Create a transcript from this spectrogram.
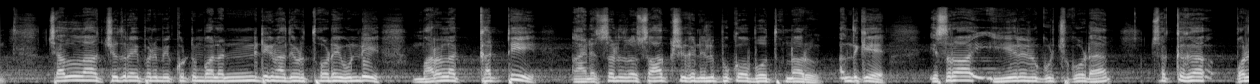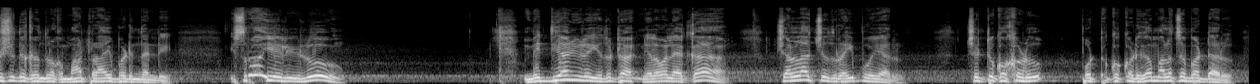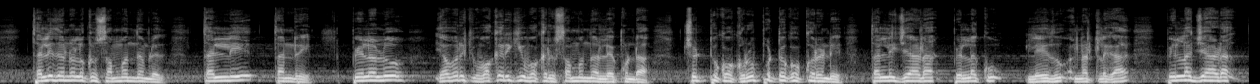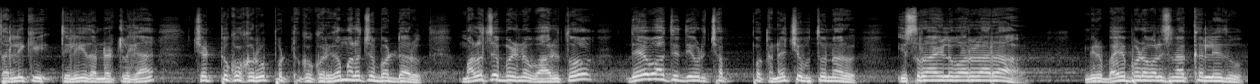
చల్లా చెదురైపోయిన మీ కుటుంబాలన్నిటికీ నా దేవుడు తోడై ఉండి మరల కట్టి ఆయన సన్నిధిలో సాక్షిగా నిలుపుకోబోతున్నారు. అందుకే ఇస్రా ఇస్రాయేలును గురించి కూడా చక్కగా పరిశుద్ధ గ్రంథంలో ఒక మాట రాయబడిందండి. ఇస్రాయేలీలు మిథ్యానుల ఎదుట నిలవలేక చల్లా చెదురైపోయారు. చెట్టుకొకడు పొట్టుకొకడుగా మలచబడ్డారు. తల్లిదండ్రులకు సంబంధం లేదు. తల్లి తండ్రి పిల్లలు ఎవరికి ఒకరికి ఒకరికి సంబంధం లేకుండా చెట్టుకొకరు పుట్టుకొక్కరండి. తల్లి జాడ పిల్లకు లేదు అన్నట్లుగా పిల్ల జాడ తల్లికి తెలియదు అన్నట్లుగా చెట్టుకొకరు పుట్టుకొకరుగా మలచబడ్డారు. మలచబడిన వారితో దేవాతి దేవుడు చెప్పకనే చెబుతున్నారు. ఇస్రాయిల్ వారులారా మీరు భయపడవలసిన అక్కర్లేదు.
